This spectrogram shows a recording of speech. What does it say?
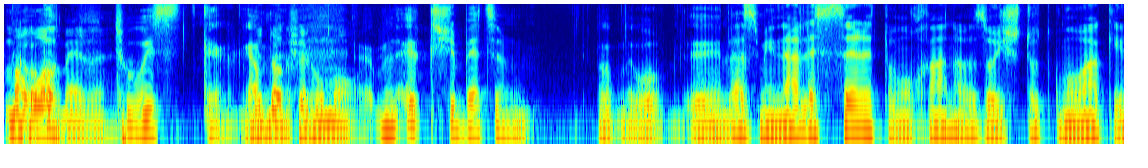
מרוח באיזה. טוויסט. כן, בדוק של הומור. כשבעצם להזמינה לסרט הוא מוכן, אבל זוהי שטות גמורה, כי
